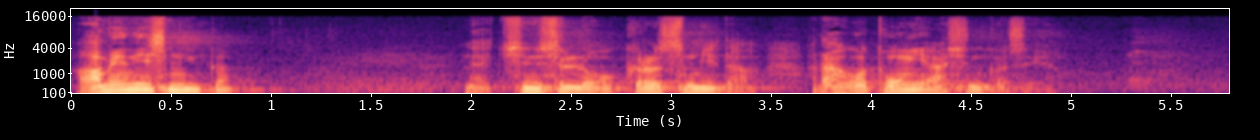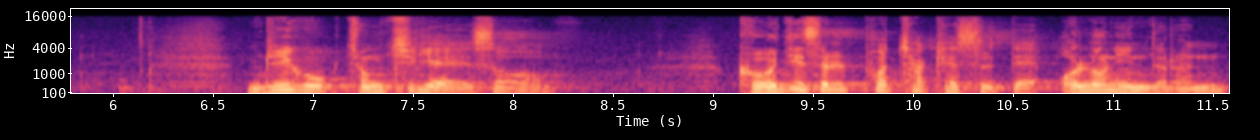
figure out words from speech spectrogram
아멘이십니까? 네, 진실로 그렇습니다. 라고 동의하신 것이에요. 미국 정치계에서 거짓을 포착했을 때 언론인들은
